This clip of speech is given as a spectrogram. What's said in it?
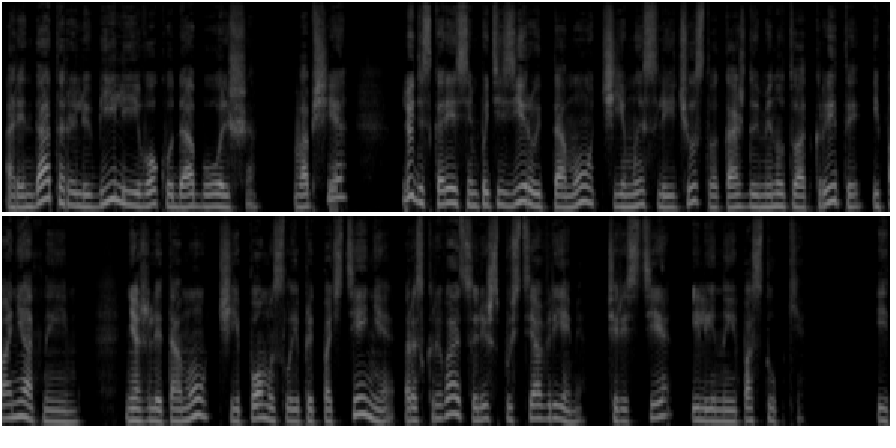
арендаторы любили его куда больше. Вообще, люди скорее симпатизируют тому, чьи мысли и чувства каждую минуту открыты и понятны им, нежели тому, чьи помыслы и предпочтения раскрываются лишь спустя время, через те или иные поступки. И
